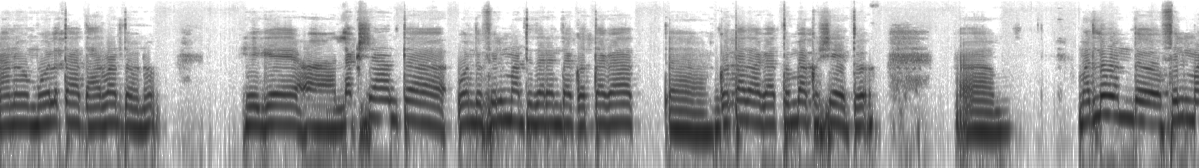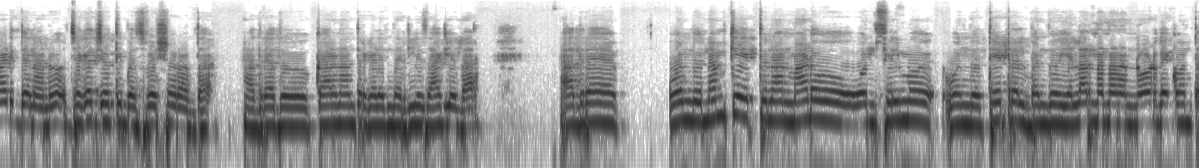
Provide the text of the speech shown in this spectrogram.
ನಾನು ಮೂಲತಃ ಧಾರವಾಡದವನು. ಹೀಗೆ ಲಕ್ಷ ಅಂತ ಒಂದು ಫಿಲ್ಮ್ ಮಾಡ್ತಿದ್ದಾರೆ ಅಂತ ಗೊತ್ತಾಗ ಗೊತ್ತಾದಾಗ ತುಂಬಾ ಖುಷಿ ಆಯ್ತು. ಮೊದಲು ಒಂದು ಫಿಲ್ಮ್ ಮಾಡಿದ್ದೆ ನಾನು, ಜಗಜ್ಯೋತಿ ಬಸವೇಶ್ವರ ಅಂತ. ಆದ್ರೆ ಅದು ಕಾರಣಾಂತರಗಳಿಂದ ರಿಲೀಸ್ ಆಗ್ಲಿಲ್ಲ. ಆದ್ರೆ ಒಂದು ನಂಬಿಕೆ ಇತ್ತು. ನಾನು ಮಾಡೋ ಒಂದು ಫಿಲ್ಮ್ ಒಂದು ಥಿಯೇಟರ್ ಅಲ್ಲಿ ಬಂದು ಎಲ್ಲಾರು ನನ್ನ ನೋಡ್ಬೇಕು ಅಂತ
